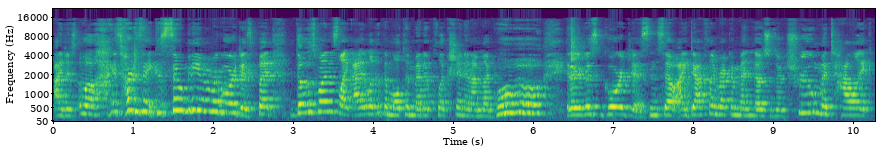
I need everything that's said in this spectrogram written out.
I just, well, it's hard to say because so many of them are gorgeous, but those ones, like I look at the Molten Metal collection and I'm like, whoa, they're just gorgeous. And so I definitely recommend those. They're true metallic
